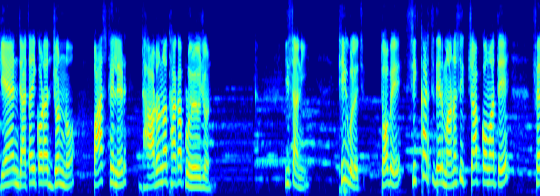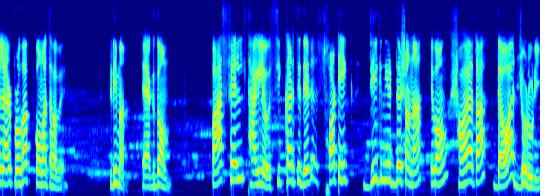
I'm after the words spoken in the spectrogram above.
জ্ঞান যাচাই করার জন্য পাস ফেলের ধারণা থাকা প্রয়োজন। ঈশানী, ঠিক বলেছে, তবে শিক্ষার্থীদের মানসিক চাপ কমাতে ফেলার প্রভাব কমাতে হবে। রিমা, একদম। পাস ফেল থাকলেও শিক্ষার্থীদের সঠিক দিক নির্দেশনা এবং সহায়তা দেওয়া জরুরি।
